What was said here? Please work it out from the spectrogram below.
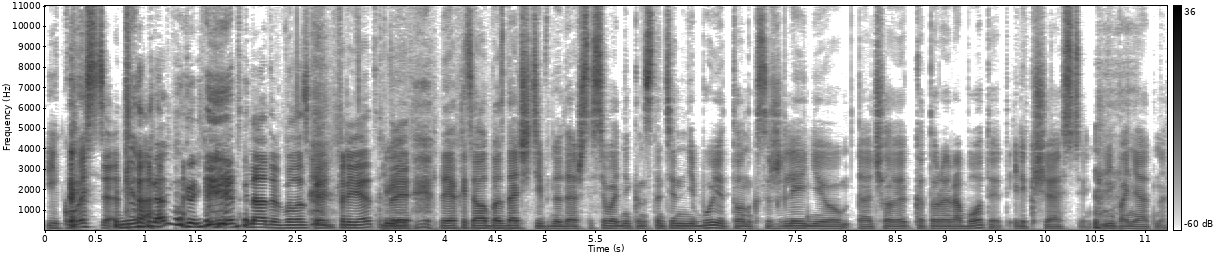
И, и Костя. Не надо было говорить привет. Надо было сказать привет. Привет. Да я хотел обозначить именно, да, что сегодня Константин не будет. Он, к сожалению, э, человек, который работает, или к счастью, непонятно.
